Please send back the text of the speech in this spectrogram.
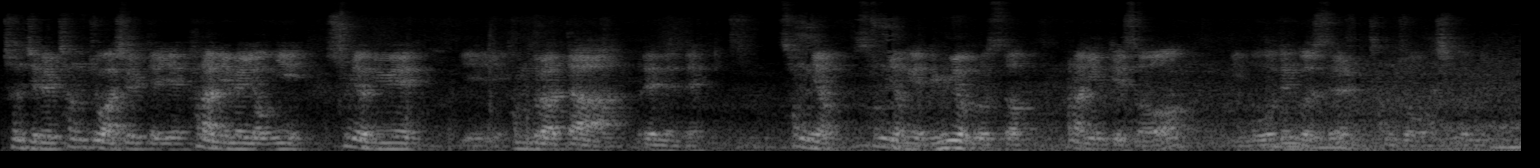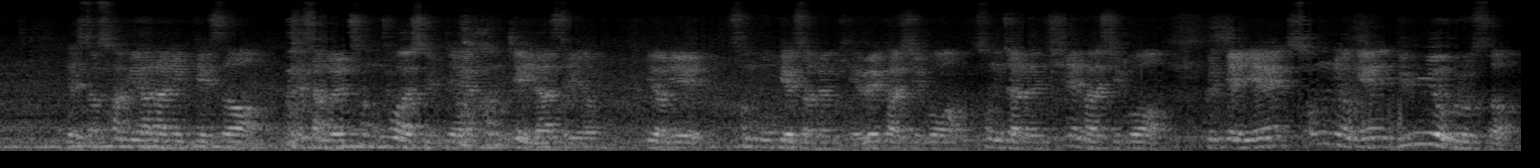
천지를 창조하실 때에 하나님의 영이 수면 위에 이 감돌았다 그랬는데 성령 성령의 능력으로서 하나님께서 이 모든 것을 창조하신 겁니다. 그래서 삼위 하나님께서 세상을 창조하실 때 함께 일하세요. 특별히 성부께서는 계획하시고 성자는 실행하시고 그때에 성령의 능력으로서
